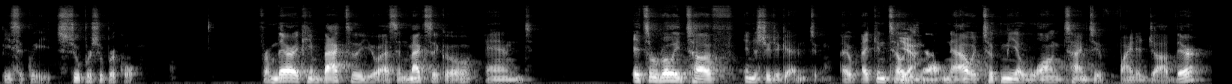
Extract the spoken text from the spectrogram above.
basically super, super cool. From there, I came back to the US and Mexico, and it's a really tough industry to get into. I, I can tell yeah. you that now. It took me a long time to find a job there.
